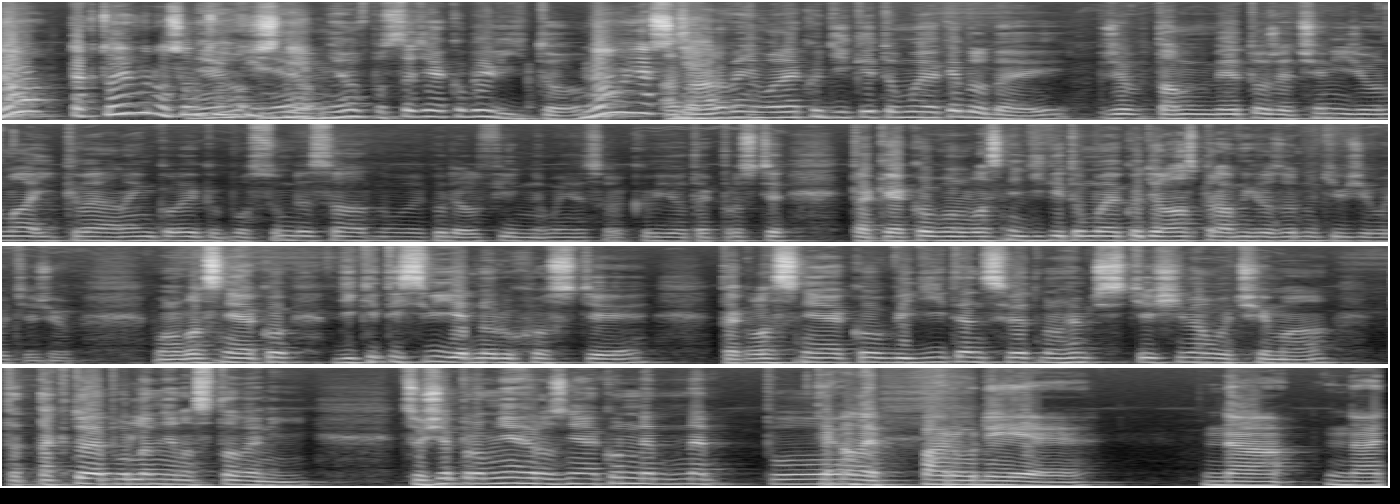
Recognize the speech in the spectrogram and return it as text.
No, tak to je ono, soucítíš s ním. Mě ho v podstatě jakoby líto. No, jasně. A zároveň on jako díky tomu, jak je blbej, že tam je to řečený, že on má IQ, já nevím kolik, 80 nebo jako delfín nebo něco takového, tak prostě, tak jako on vlastně díky tomu jako dělá správný rozhodnutí v životě, že jo. On vlastně jako díky ty své jednoduchosti, tak vlastně jako vidí ten svět mnohem čistějšíma očima, ta, tak to je podle mě nastavený. Což je pro mě hrozně jako ne, nepo... Ale parodie na, na,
